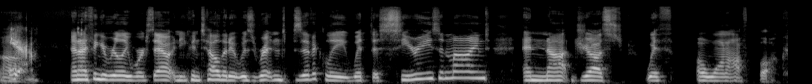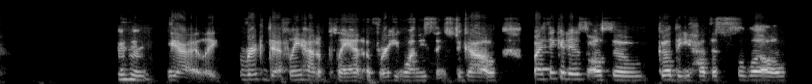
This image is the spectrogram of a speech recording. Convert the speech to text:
Um, Yeah. and i think it really works out and you can tell that it was written specifically with the series in mind and not just with a one-off book. Hmm Yeah, like Rick definitely had a plan of where he wanted these things to go. But I think it is also good that you have this slow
